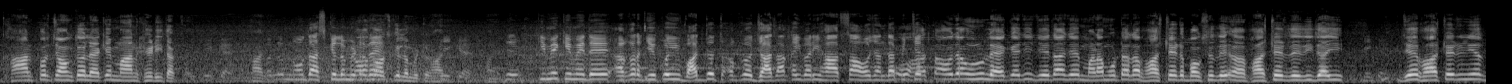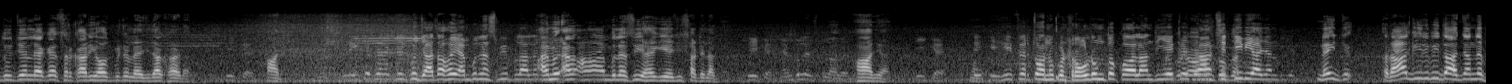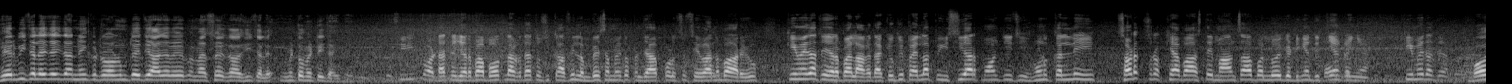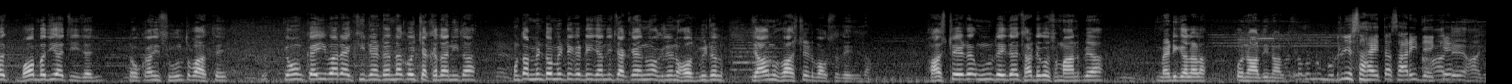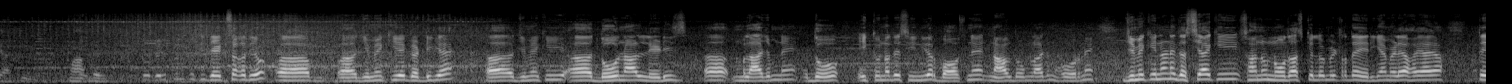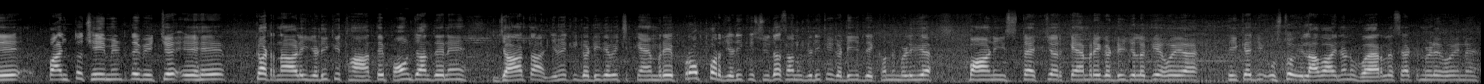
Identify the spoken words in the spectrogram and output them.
ਖਾਨਪੁਰ ਚੌਂਕ ਤੋਂ ਲੈ ਕੇ ਮਾਨਖੇੜੀ ਤੱਕ ਹੈ ਹਾਂਜੀ। ਮਤਲਬ 9-10 ਕਿਲੋਮੀਟਰ ਦੇ 10 ਕਿਲੋਮੀਟਰ ਹਾਂਜੀ। ਠੀਕ ਹੈ। ਤੇ ਕਿਵੇਂ ਕਿਵੇਂ ਦੇ ਅਗਰ ਜੇ ਕੋਈ ਵੱਧ ਅਗਰ ਜ਼ਿਆਦਾ ਕਈ ਵਾਰੀ ਹਾਦਸਾ ਹੋ ਜਾਂਦਾ ਉਹ ਪਿੱਛੇ ਹਾਦਸਾ ਹੋ ਜਾ ਉਹਨੂੰ ਲੈ ਕੇ ਜੀ ਜੇ ਤਾਂ ਜੇ ਮਾੜਾ ਮੋਟਾ ਦਾ ਫਸਟ ਏਡ ਬਾਕਸ ਦੇ ਫਸਟ ਏਡ ਦੇ ਦੀਦਾ ਜੀ। ਜੇ ਫਸਟ ਏਡ ਨਹੀਂ ਹੈ ਦੂਜੇ ਨੂੰ ਲੈ ਕੇ ਸਰਕਾਰੀ ਹਸਪੀਟਲ ਲੈ ਜੀਦਾ ਖੜ ਠੀਕ ਹੈ। ਹਾਂਜੀ। ਨਹੀਂ ਤੇ ਫਿਰ ਜੇ ਕੋਈ ਜ਼ਿਆਦਾ ਹੋਏ ਐਂਬੂਲੈਂਸ ਵੀ ਬੁਲਾ ਲੈਂਦੇ? ਐਂਬੂ- ਐ- ਹਾਂ, ਐਂਬੂਲੈਂਸ ਵੀ ਹੈਗੀ ਹੈ ਜੀ ਸਾਡੇ ਲਾਗੇ। ਠੀਕ ਹੈ ਐਂਬੂਲੈਂਸ ਬੁਲਾ ਲੈਂਦੇ। ਹਾਂਜੀ ਹਾਂਜੀ। ਠੀਕ ਹੈ। ਤੇ ਇਹ ਫਿਰ ਤੁਹਾਨੂੰ ਕੰਟਰੋਲ ਰੂਮ ਤੋਂ ਕਾਲ ਆਉਂਦੀ ਹੈ ਕਿ Control ਜਾਂ room ਤੋਂ ਸਿੱਧੀ ਵੀ ਆ ਜਾਂਦੀ ਹੈ? ਨਹੀਂ ਜੇ ਰਾਹਗੀਰ ਵੀ ਦੱਸ ਜਾਂਦੇ ਫਿਰ ਵੀ ਚਲੇ ਜਾਈਦਾ ਨਹੀਂ ਕੰਟਰੋਲ ਰੂਮ ਤੇ ਜੇ ਆ ਜਾਵੇ ਮੈਸੇਜ ਤਾਂ ਅਸੀਂ ਚਲੇ ਮਿੰਟੋ ਮਿੰਟੀ ਚਾਹੀਦੇ ਤੁਸੀਂ ਤੁਹਾਡਾ ਤਜਰਬਾ ਬਹੁਤ ਲੱਗਦਾ ਤੁਸੀਂ ਕਾਫੀ ਲੰਬੇ ਸਮੇਂ ਤੋਂ ਪੰਜਾਬ ਪੁਲਿਸ ਸੇਵਾ ਨਿਭਾ ਰਹੇ ਹੋ। ਕਿਵੇਂ ਦਾ ਤਜਰਬਾ ਲੱਗਦਾ? ਕਿਉਂਕਿ ਪਹਿਲਾਂ ਪੀਸੀਆਰ ਪਹੁੰਚਦੀ ਸੀ ਹੁਣ ਕੱਲੀ ਸੜਕ ਸੁਰੱਖਿਆ ਵਾਸਤੇ ਮਾਨ ਸਾਹਿਬ ਵੱਲੋਂ ਇਹ ਗੱਡੀਆਂ ਦਿੱਤੀਆਂ ਗਈਆਂ। ਕਿਵੇਂ ਦਾ ਤਜਰਬਾ ਬਹੁਤ ਬਹੁਤ ਵਧੀਆ ਚੀਜ਼ ਹੈ ਜੀ ਲੋਕਾਂ ਦੀ ਸਹੂਲਤ ਵਾਸਤੇ। ਕਿਉਂ ਕਈ ਵਾਰ ਐਕਸੀਡੈਂਟ ਹੁੰਦਾ ਕੋਈ ਚੱਕਦਾ ਨਹੀਂ ਤਾਂ। ਹੁਣ ਤਾਂ ਮਿੰਟੋ ਮਿੰਟੀ ਗੱਡੀ ਜਾਂਦੀ ਚੱਕ ਕੇ ਇਹਨੂੰ ਅਗਲੇ ਨੂੰ ਹਸਪੀਟਲ ਜਾਂ ਉਹਨੂੰ ਫਸਟ ਏਡ ਬਾਕਸ ਦੇ ਦਿੱਤਾ। ਫਸਟ ਏਡ ਉਹਨੂੰ ਦੇਈਦਾ ਸਾਡੇ ਕੋਲ ਸਮਾਨ ਪਿਆ ਮੈਡੀਕਲ ਵਾਲਾ। ਉਹ ਨਾਲ ਦੀ ਨਾਲ ਮਤਲਬ ਉਹਨੂੰ ਮੁੱਢਲੀ ਸਹਾਇਤਾ ਸਾਰੀ ਦੇ ਹਾਂ ਕੇ ਦੇ ਹਾਂ ਜੀ ਹਾਂ ਦੇ। ਸੋ ਬਿਲਕੁਲ ਤੁਸੀਂ ਦੇਖ ਸਕਦੇ ਹੋ ਅ, ਅ, ਜਿਵੇਂ ਕਿ ਇਹ ਗੱਡੀ ਹੈ ਅ, ਜਿਵੇਂ ਕਿ ਅ, ਦੋ ਨਾਲ ਲੇਡੀਜ਼ ਮੁਲਾਜ਼ਮ ਨੇ ਦੋ ਇੱਕ ਉਹਨਾਂ ਦੇ ਸੀਨੀਅਰ ਬੌਸ ਨੇ ਨਾਲ ਦੋ ਮੁਲਾਜ਼ਮ ਹੋਰ ਨੇ। ਜਿਵੇਂ ਕਿ ਇਹਨਾਂ ਨੇ ਦੱਸਿਆ ਕਿ ਸਾਨੂੰ 9-10 ਕਿਲੋਮੀਟਰ ਦਾ ਏਰੀਆ ਮਿਲਿਆ ਹੋਇਆ ਆ ਤੇ 5 ਤੋਂ 6 ਮਿੰਟ ਦੇ ਵਿੱਚ ਇਹ ਘਟਨਾ ਵਾਲੀ ਜਿਹੜੀ ਕਿ ਥਾਂ ਤੇ ਪਹੁੰਚ ਜਾਂਦੇ ਨੇ ਜਾਂ ਤਾਂ ਜਿਵੇਂ ਕਿ ਗੱਡੀ ਦੇ ਵਿੱਚ ਕੈਮਰੇ ਪ੍ਰੋਪਰ ਜਿਹੜੀ ਕਿ ਸੁਵਿਧਾ ਸਾਨੂੰ ਜਿਹੜੀ ਕਿ ਗੱਡੀ 'ਚ ਦੇਖਣ ਨੂੰ ਮਿਲੀ ਹੈ। ਪਾਣੀ ਸਟੈਚਰ ਕੈਮਰੇ ਗੱਡੀ 'ਚ ਲੱਗੇ ਹੋਏ ਆ ਠੀਕ ਹੈ ਜੀ, ਉਸ ਤੋਂ ਇਲਾਵਾ ਇਹਨਾਂ ਨੂੰ ਵਾਇਰਲੈਸ ਸੈੱਟ ਮਿਲੇ ਹੋਏ ਨੇ।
